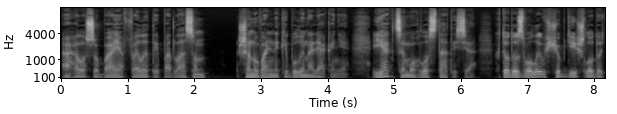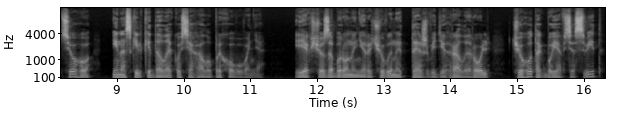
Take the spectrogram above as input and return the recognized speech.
а галошобая фелети падласон? Шанувальники були налякані. Як це могло статися? Хто дозволив, щоб дійшло до цього, і наскільки далеко сягало приховування? І якщо заборонені речовини теж відіграли роль, чого так боявся світ,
